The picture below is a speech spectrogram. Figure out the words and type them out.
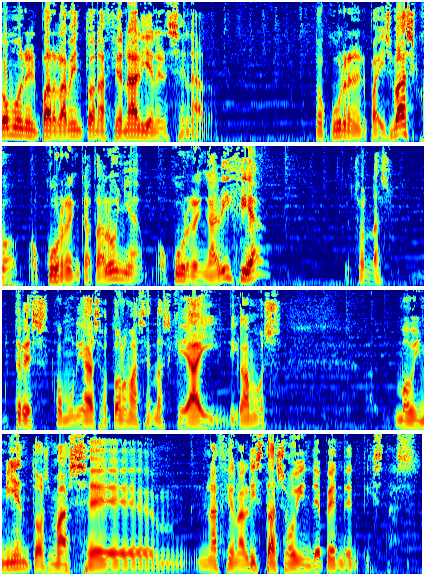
como en el Parlamento Nacional y en el Senado. Esto ocurre en el País Vasco, ocurre en Cataluña, ocurre en Galicia, que son las tres comunidades autónomas en las que hay, digamos, movimientos más eh, nacionalistas o independentistas.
